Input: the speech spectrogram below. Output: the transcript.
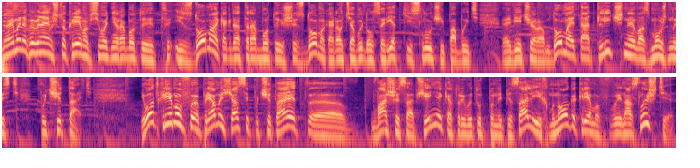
Ну и мы напоминаем, что Кремов сегодня работает из дома. А Когда ты работаешь из дома, когда у тебя выдался редкий случай побыть э, вечером дома, это отличная возможность почитать. И вот Кремов э, прямо сейчас и почитает э, ваши сообщения, которые вы тут понаписали. Их много, Кремов, вы нас слышите?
